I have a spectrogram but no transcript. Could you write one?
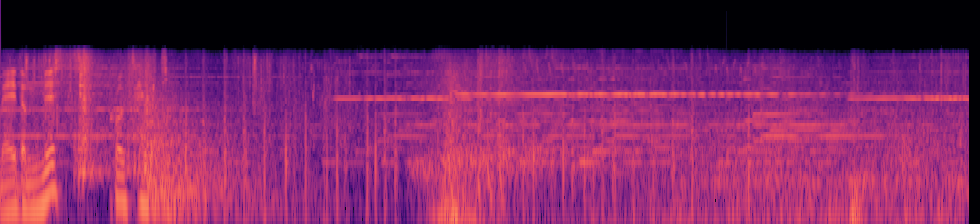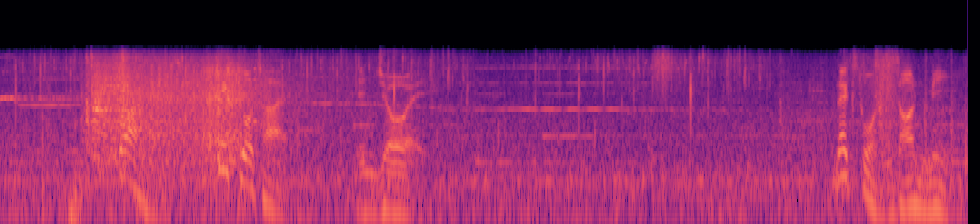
May the mists protect you. Fry, take your time. Enjoy. Next one is on me.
